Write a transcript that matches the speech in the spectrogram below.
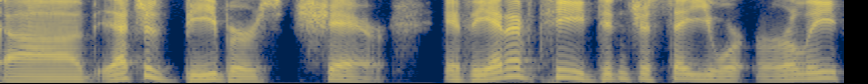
Uh, that's just Bieber's share. If the NFT didn't just say you were early,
